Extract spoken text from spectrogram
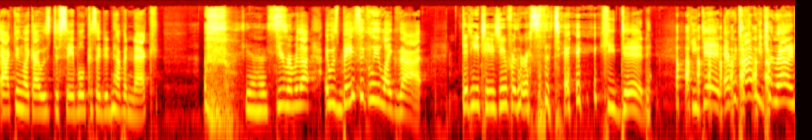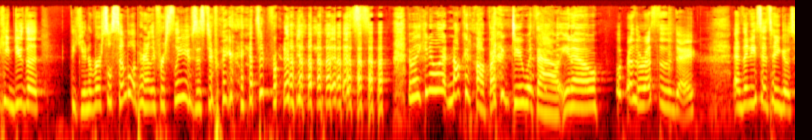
acting like I was disabled because I didn't have a neck? Yes. Do you remember that? It was basically like that. Did he tease you for the rest of the day? He did. He did. Every time he turned around and he'd do the the universal symbol apparently for sleeves is to put your hands in front of you like this I'm like, you know what? Knock it off. I could do without, you know? for the rest of the day. And then he said something, he goes,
